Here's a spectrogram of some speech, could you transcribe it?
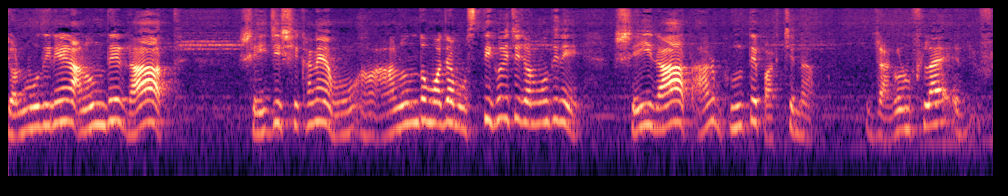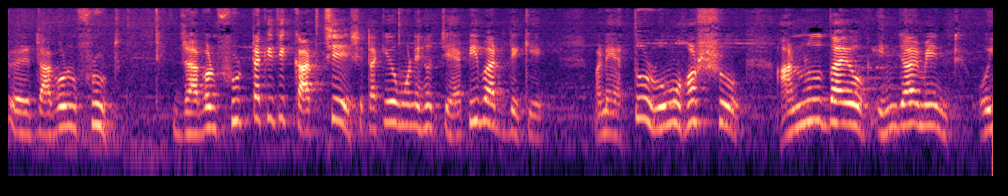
জন্মদিনের আনন্দের রাত, সেই যে সেখানে আনন্দ মজা মস্তি হয়েছে জন্মদিনে, সেই রাত আর ভুলতে পারছে না। ড্রাগন ফ্লাই, ড্রাগন ফ্রুট, ড্রাগন ফ্রুটটাকে যে কাটছে, সেটাকেও মনে হচ্ছে হ্যাপি বার্থডে কেক মানে এত রোমহর্ষ, আনন্দদায়ক এনজয়মেন্ট ওই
